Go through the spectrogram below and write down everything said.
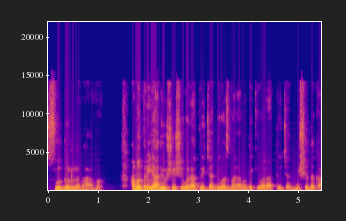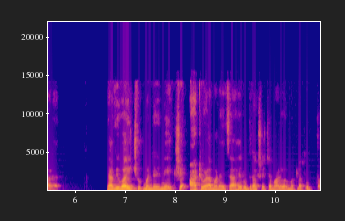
सुदुर्लभाम। हा मंत्र या दिवशी शिवरात्रीच्या दिवसभरामध्ये किंवा रात्रीच्या निषेध काळात या विवाह इच्छुक मंडळींनी एकशे आठ वेळा म्हणायचा आहे. रुद्राक्षाच्या माळेवर म्हटलं उत्तम.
